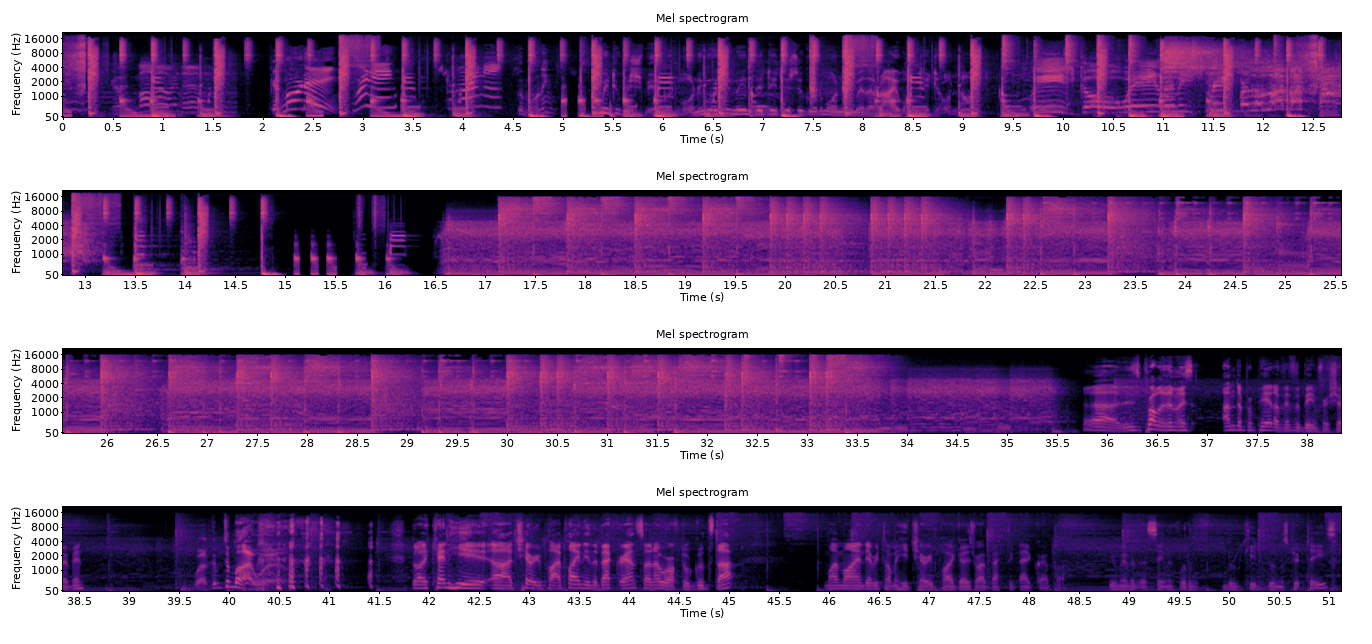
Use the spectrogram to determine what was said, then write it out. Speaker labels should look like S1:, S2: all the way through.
S1: Good morning.
S2: Good morning.
S3: Morning. Good morning.
S4: Good morning.
S5: You mean to wish me a good morning? What do you mean that it is a good morning whether I want it or not?
S4: Please go away. Let me speak for the love of
S6: probably the most underprepared I've ever been for a show, Ben.
S4: Welcome to my world.
S6: But I can hear uh, Cherry Pie playing in the background, so I know we're off to a good start. My mind, every time I hear Cherry Pie, goes right back to Bad Grandpa. Do you remember the scene with little little kid doing the striptease?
